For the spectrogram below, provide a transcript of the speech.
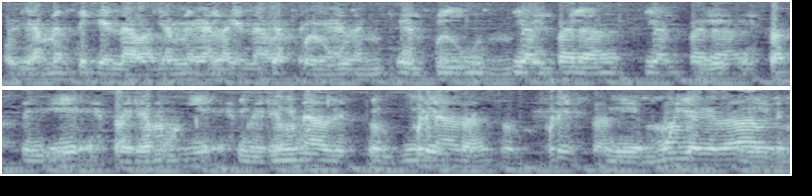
Obviamente que la batalla galáctica fue un, el pie inicial para, para esta serie. Esperemos que esté llena de sorpresas, eh, muy agradables en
